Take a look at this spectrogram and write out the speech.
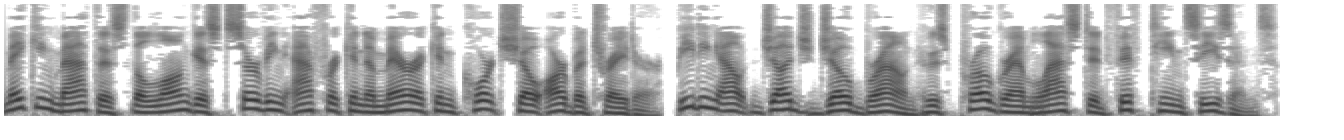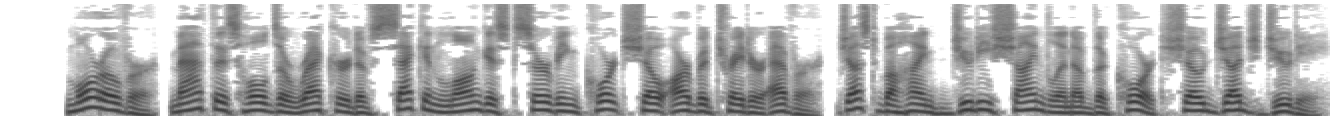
making Mathis the longest-serving African American court show arbitrator, beating out Judge Joe Brown whose program lasted 15 seasons. Moreover, Mathis holds a record of second longest-serving court show arbitrator ever, just behind Judy Sheindlin of the court show Judge Judy.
